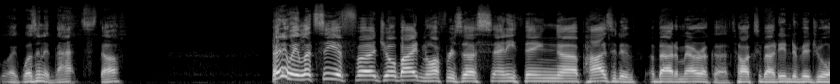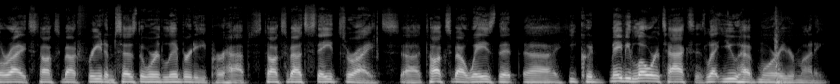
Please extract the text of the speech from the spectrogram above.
Like, wasn't it that stuff? Anyway, let's see if uh, Joe Biden offers us anything uh, positive about America. Talks about individual rights, talks about freedom, says the word liberty, perhaps, talks about states' rights, uh, talks about ways that uh, he could maybe lower taxes, let you have more of your money.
